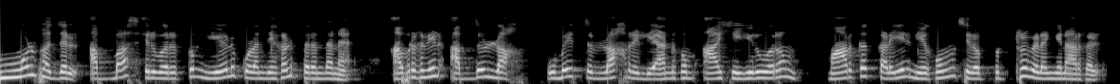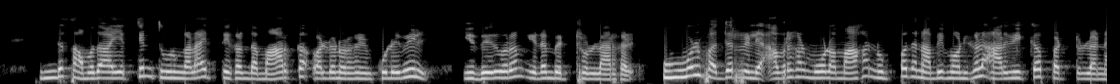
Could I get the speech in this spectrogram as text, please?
உம்முல் ஃபஜல் அப்பாஸ் இருவருக்கும் ஏழு குழந்தைகள் பிறந்தன. அவர்களில் அப்துல்லாஹ் உபைத்துல்லாஹ் ரெலி அனுகும் ஆகிய இருவரும் மார்க்கக் கலையில் மிகவும் சிறப்புற்று விளங்கினார்கள். இந்த சமுதாயத்தின் தூண்களாய் திகழ்ந்த மார்க்க வல்லுநர்களின் குழுவில் இவ்விருவரும் இடம்பெற்றுள்ளார்கள். உம்முல் ஃபஜர் அவர்கள் மூலமாக முப்பது நபிமொழிகள் அறிவிக்கப்பட்டுள்ளன.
